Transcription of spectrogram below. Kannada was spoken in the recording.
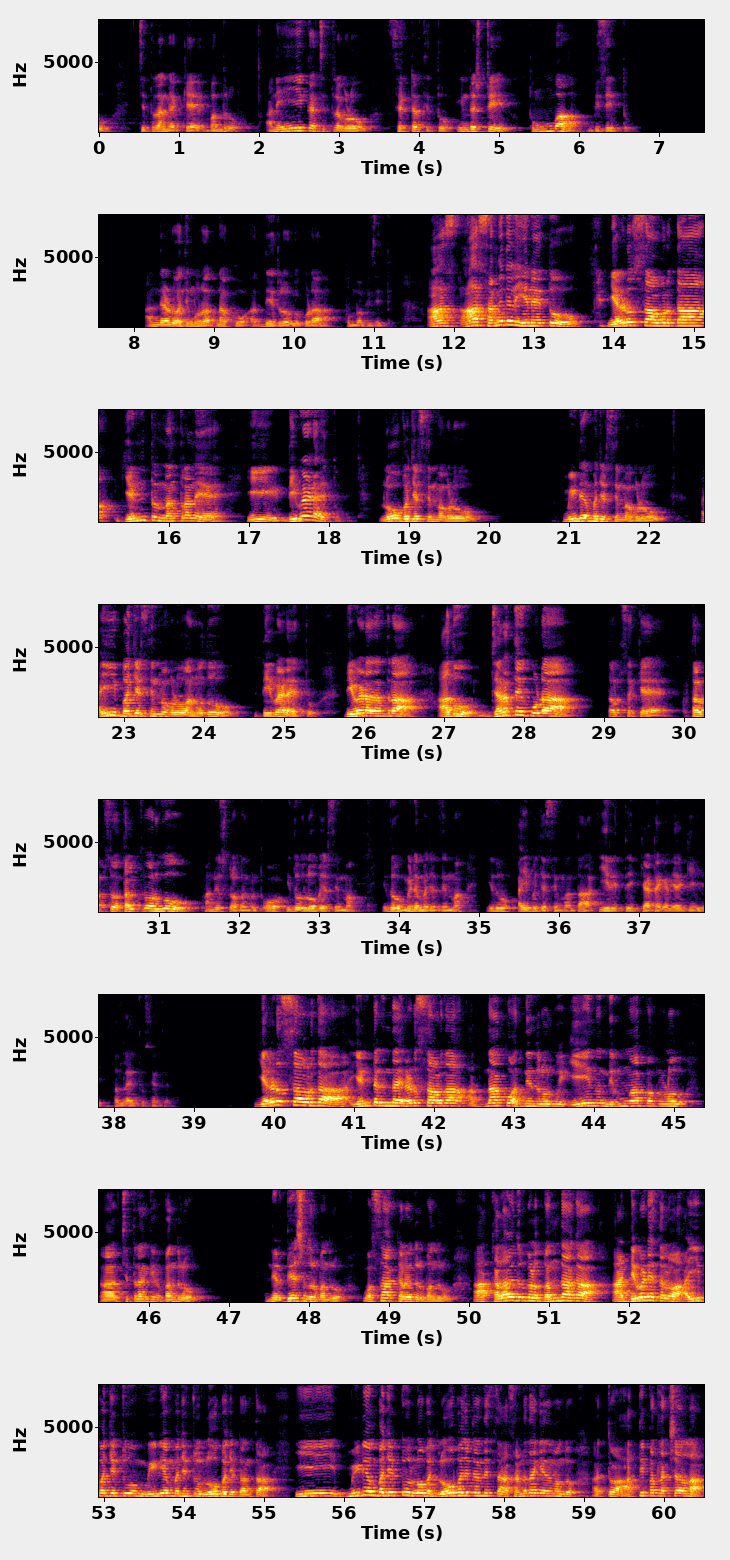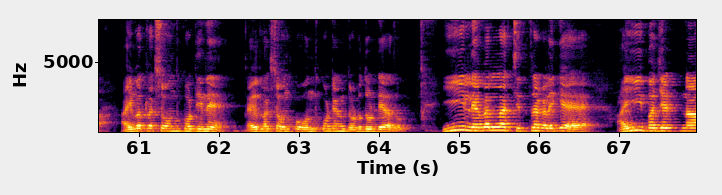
ಚಿತ್ರರಂಗಕ್ಕೆ ಬಂದರು. ಅನೇಕ ಚಿತ್ರಗಳು ಸೆಟ್ಟರ್ತಿತ್ತು ಇಂಡಸ್ಟ್ರಿ ತುಂಬ ಬ್ಯುಸಿ ಇತ್ತು. ಹನ್ನೆರಡು, ಹದಿಮೂರು, ಹದಿನಾಲ್ಕು, ಹದಿನೈದರವರೆಗೂ ಕೂಡ ತುಂಬ ಬ್ಯುಸಿ ಇತ್ತು. ಆ ಆ ಸಮಯದಲ್ಲಿ ಏನಾಯಿತು? ಎರಡು ಸಾವಿರದ ಎಂಟರ ನಂತರನೇ ಈ ಡಿವೈಡ್ ಆಯಿತು. ಲೋ ಬಜೆಟ್ ಸಿನಿಮಾಗಳು ಮೀಡಿಯಂ ಬಜೆಟ್ ಸಿನಿಮಾಗಳು ಐ ಬಜೆಟ್ ಸಿನಿಮಾಗಳು ಅನ್ನೋದು ಡಿವೈಡ್ ಆಯಿತು. ಡಿವೈಡ್ ಆದ ನಂತರ ಅದು ಜನತೆ ಕೂಡ ತಲುಪ್ಸೋಕ್ಕೆ ತಲುಪಿಸೋ ತಲುಪೋವರೆಗೂ ಆ ನ್ಯೂಸ್ಗಳು ಬಂದ್ಬಿಡ್ತು. ಓ, ಇದು ಲೋ ಬಜೆಟ್ ಸಿನಿಮಾ ಇದು ಮೀಡಿಯಂ ಬಜೆಟ್ ಸಿನಿಮಾ ಇದು ಹೈ ಬಜೆಟ್ ಸಿನಿಮಾ ಅಂತ ಈ ರೀತಿ ಕ್ಯಾಟಗರಿಯಾಗಿ ಬದಲಾಯಿತು ಸ್ನೇಹಿತರೆ. ಎರಡು ಸಾವಿರದ ಎಂಟರಿಂದ ಎರಡು ಸಾವಿರದ ಹದಿನಾಲ್ಕು, ಹದಿನೈದರವರೆಗೂ ಏನು ನಿರ್ಮಾಪಕರು ಚಿತ್ರಾಂಗಕ್ಕೆ ಬಂದರು ನಿರ್ದೇಶಕರು ಬಂದರು, ಹೊಸ ಕಲಾವಿದರು ಬಂದರು. ಆ ಕಲಾವಿದರುಗಳು ಬಂದಾಗ ಆ divide ಐತಲ್ವ high budget medium budget low budget ಅಂತ. ಈ medium budget low budget low budget ಅಂದರೆ ಸಣ್ಣದಾಗಿ ಏನೋ ಒಂದು ಹತ್ತು ಹತ್ತಿಪ್ಪತ್ತು ಲಕ್ಷ ಅಲ್ಲ, ಐವತ್ತು ಲಕ್ಷ ಒಂದು ಕೋಟಿನೇ, ಐವತ್ತು ಲಕ್ಷ ಒಂದು ಒಂದು ಕೋಟಿ ಅಂದ್ರೆ ದೊಡ್ಡ ದುಡ್ಡೇ ಅದು. ಈ ಲೆವೆಲ್ನ ಚಿತ್ರಗಳಿಗೆ ಐ ಬಜೆಟ್ನ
